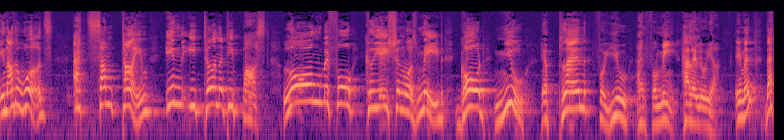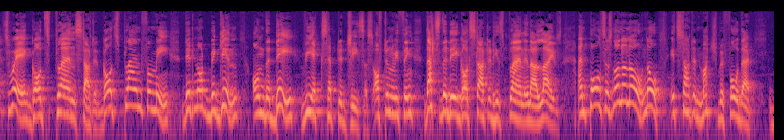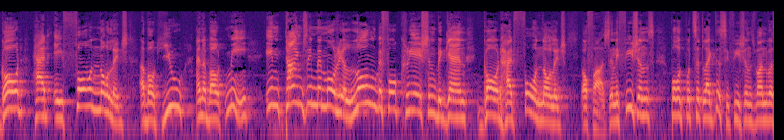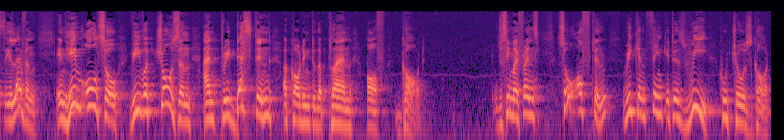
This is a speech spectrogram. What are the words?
In other words, at some time in eternity past, long before creation was made, God knew a plan for you and for me. Hallelujah. Amen. That's where God's plan started. God's plan for me did not begin on the day we accepted Jesus. Often we think that's the day God started his plan in our lives. And Paul says, no, no, no, no. It started much before that. God had a foreknowledge about you and about me in times immemorial, long before creation began, God had foreknowledge of us. In Ephesians, Paul puts it like this Ephesians 1, verse 11. In him also we were chosen and predestined according to the plan of God. You see, my friends, so often we can think it is we who chose God.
